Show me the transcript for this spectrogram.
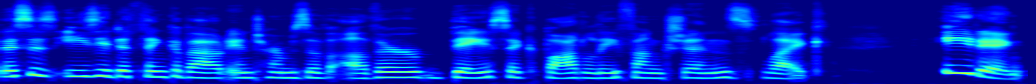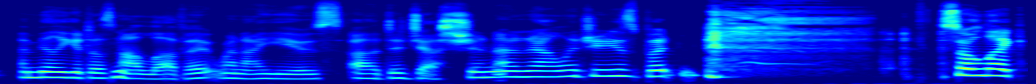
This is easy to think about in terms of other basic bodily functions like eating. Amelia does not love it when I use uh, digestion analogies, but so like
